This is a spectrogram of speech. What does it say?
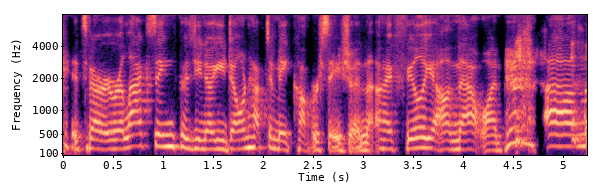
It's very relaxing because, you know, you don't have to make conversation. I feel you on that one. Um,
